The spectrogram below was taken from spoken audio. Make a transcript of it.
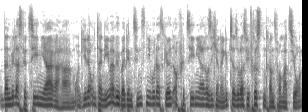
dann will es für zehn Jahre haben. Und jeder Unternehmer will bei dem Zinsniveau das Geld auch für zehn Jahre sichern. Dann gibt es ja sowas wie Fristentransformation.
